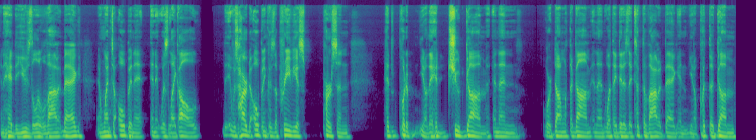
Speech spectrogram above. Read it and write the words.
and had to use the little vomit bag and went to open it and it was like all it was hard to open because the previous person had put a you know they had chewed gum and then were done with the gum and then what they did is they took the vomit bag and you know put the gum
